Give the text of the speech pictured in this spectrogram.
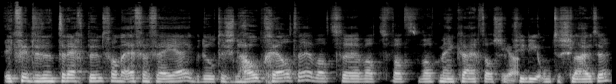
ik vind het een terecht punt van de FNV. Hè. Ik bedoel, het is een hoop geld hè, wat, uh, wat, wat, wat men krijgt als subsidie om te sluiten.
